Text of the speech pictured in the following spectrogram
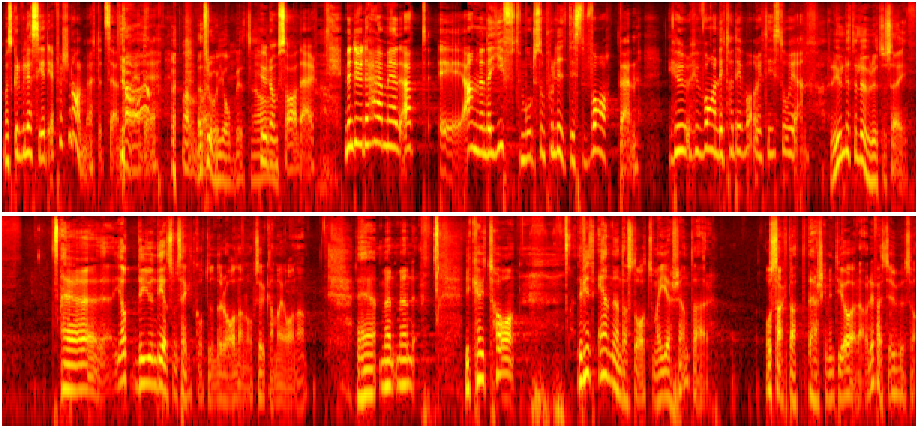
man skulle vilja se det personalmötet sen. Det, vad, jag tror det var jobbigt. Ja. Hur de sa där. Men du, det här med att eh, använda giftmord som politiskt vapen. Hur, hur, vanligt har det varit i historien? Det är ju lite lurigt att säga. Eh, ja, det är ju en del som säkert gått under radarn också, det kan man ju ana. Eh, men, men vi kan ju ta... Det finns en enda stat som har erkänt det här och sagt att det här ska vi inte göra och det är faktiskt USA.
